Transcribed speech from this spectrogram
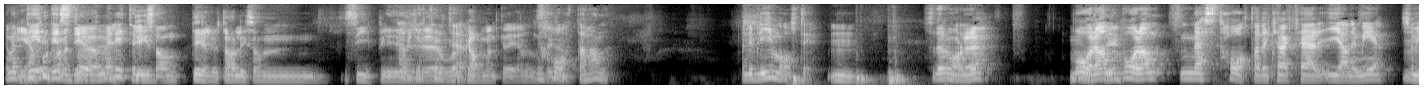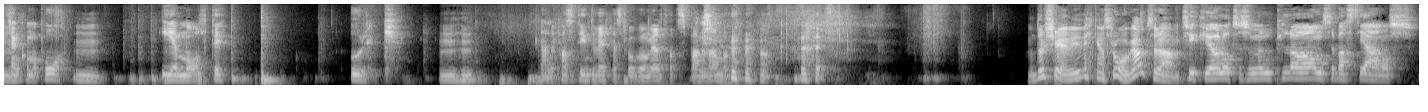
men det, det stör mig lite liksom. Del utav liksom CP. World Government-grejen. Jag hatar han. Men det blir Malti. Mm. Så där har ni det. Våran, våran mest hatade karaktär i anime, som vi kan komma på, Mm. Är Malti. Urk. Mhm. Det hade passat in till veckans fråga om vi hade tagit Spannan då. Men då kör vi veckans fråga också då. Tycker jag låter som en plan, Sebastianos.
